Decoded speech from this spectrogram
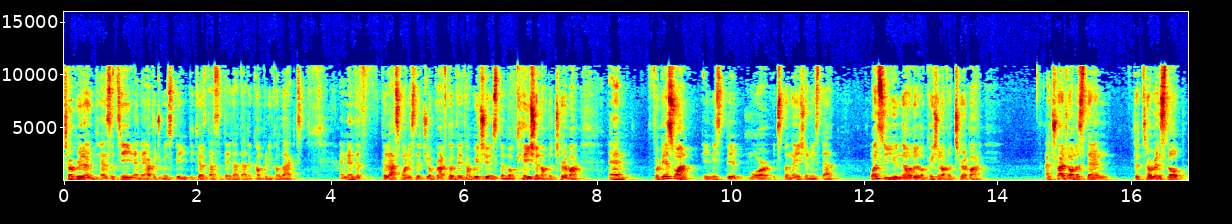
turbulent intensity and average wind speed because that's the data that the company collects. And then the, the last one is the geographical data, which is the location of the turbine. And for this one, it needs to be more explanation is that once you know the location of the turbine, I try to understand the terrain slope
